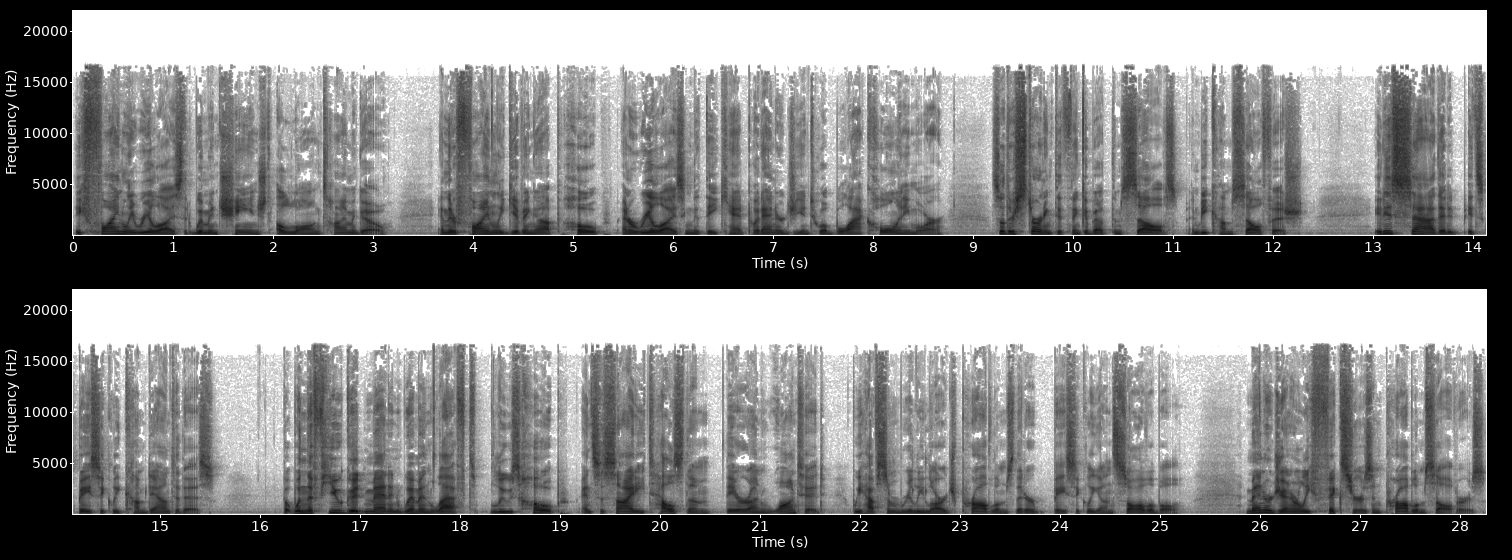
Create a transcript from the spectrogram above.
They finally realized that women changed a long time ago, and they're finally giving up hope and are realizing that they can't put energy into a black hole anymore, so they're starting to think about themselves and become selfish. It is sad that it, it's basically come down to this. But when the few good men and women left lose hope and society tells them they are unwanted, we have some really large problems that are basically unsolvable. Men are generally fixers and problem solvers.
